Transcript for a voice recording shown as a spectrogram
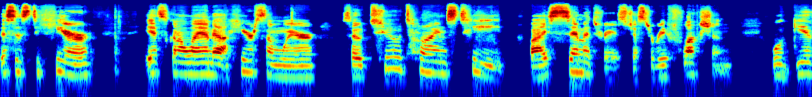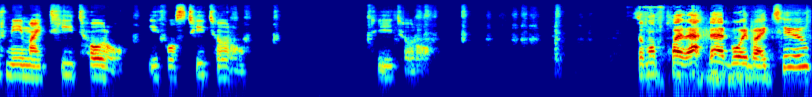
This is to here. It's going to land out here somewhere. So 2 times t by symmetry, it's just a reflection, will give me my t total equals t total. t total. So multiply that bad boy by two,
